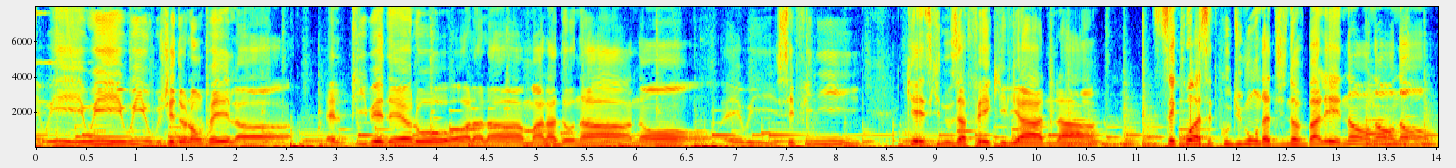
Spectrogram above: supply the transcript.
Eh oui, oui, oui, obligé de l'enlever là. El oh là là, Maladona, non. Eh oui, c'est fini. Qu'est-ce qui nous a fait Kylian là C'est quoi cette Coupe du Monde à 19 balais? Non, non, non.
